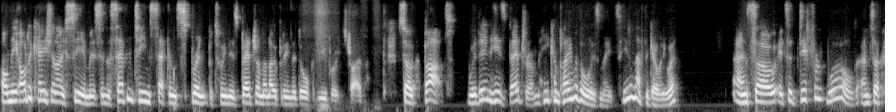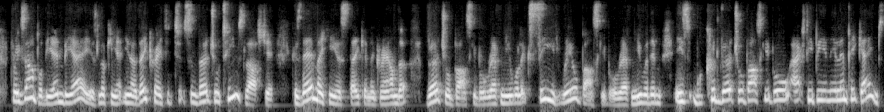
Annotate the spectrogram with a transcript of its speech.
on the odd occasion I see him, it's in the 17 second sprint between his bedroom and opening the door for the Uber Eats driver. So, but within his bedroom, he can play with all his mates. He doesn't have to go anywhere. And so it's a different world. And so, for example, the NBA is looking at, you know, they created t- some virtual teams last year because they're making a stake in the ground that virtual basketball revenue will exceed real basketball revenue. Within is could virtual basketball actually be in the Olympic Games?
